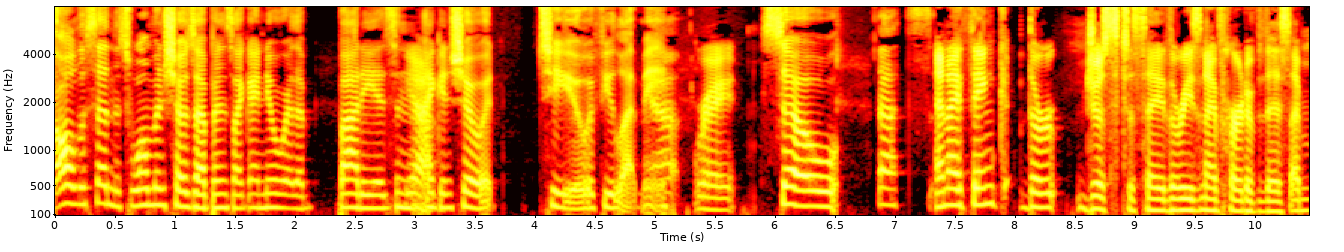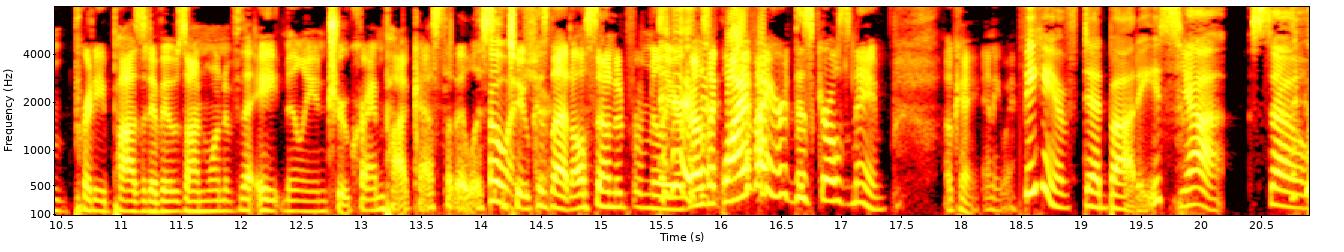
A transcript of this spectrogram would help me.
all of a sudden, this woman shows up and it's like, I know where the body is, and Yeah. I can show it to you if you let me. Yeah, right. So that's And I think the just to say the reason I've heard of this, I'm pretty positive it was on one of the eight million true crime podcasts that I listened Oh, to because sure. that all sounded familiar. But I was like, why have I heard this girl's name? Okay, anyway. speaking of dead bodies, yeah. So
